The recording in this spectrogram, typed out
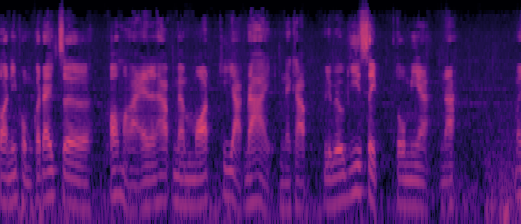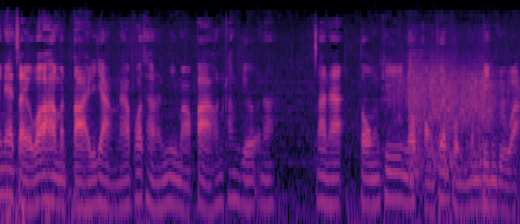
ตอนนี้ผมก็ได้เจอเป้าหมายแล้วนะครับแมมมอสที่อยากได้นะครับเลเวล 20 ตัวเมียนะ ไม่แน่ใจว่ามันตายหรือยังนะเพราะแถวนั้นมีหมาป่าค่อนข้างเยอะนะนั่นฮะตรงที่นกของเพื่อนผมมันบินอยู่อะ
